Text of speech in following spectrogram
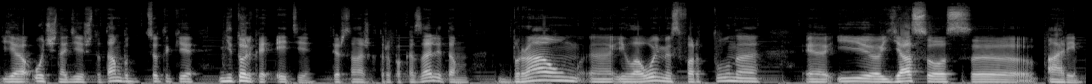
я очень надеюсь, что там будут все-таки не только эти персонажи, которые показали. Там Браум, э, Илаой, Мисс Фортуна, и Ясо с э, Ари.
